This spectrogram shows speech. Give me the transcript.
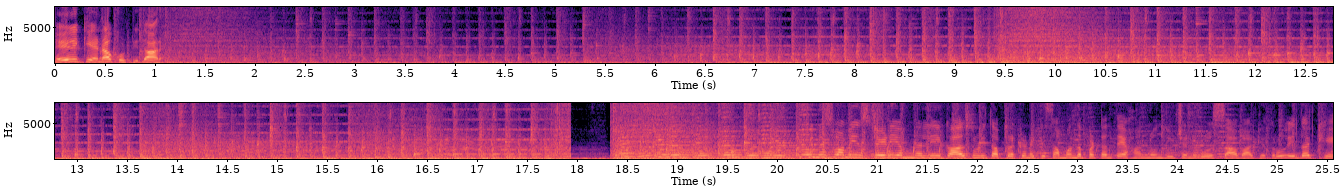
ಹೇಳಿಕೆಯನ್ನ ಕೊಟ್ಟಿದ್ದಾರೆ. ಚಿನ್ನಸ್ವಾಮಿ ಸ್ಟೇಡಿಯಂನಲ್ಲಿ ಕಾಲ್ತುಳಿತ ಪ್ರಕರಣಕ್ಕೆ ಸಂಬಂಧಪಟ್ಟಂತೆ ಹನ್ನೊಂದು ಜನರು ಸಾವಾಗಿದ್ದರು. ಇದಕ್ಕೆ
